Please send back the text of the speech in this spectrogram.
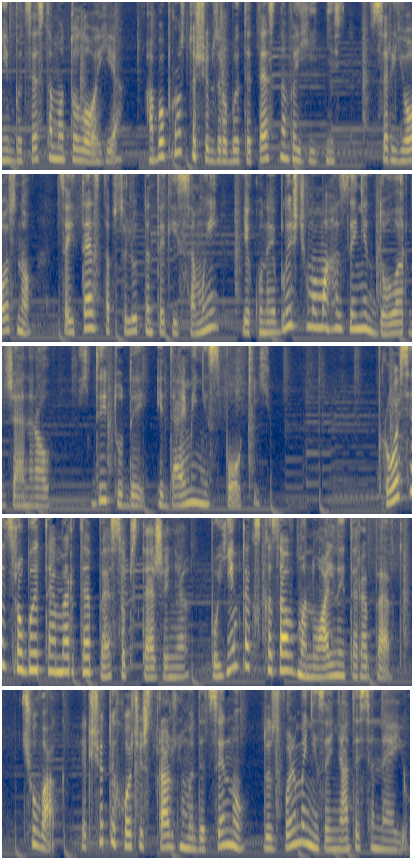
ніби це стоматологія, або просто щоб зробити тест на вагітність. Серйозно, цей тест абсолютно такий самий, як у найближчому магазині Dollar General. Йди туди і дай мені спокій. Просять зробити МРТ без обстеження, бо їм так сказав мануальний терапевт. Чувак, якщо ти хочеш справжню медицину, дозволь мені зайнятися нею.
